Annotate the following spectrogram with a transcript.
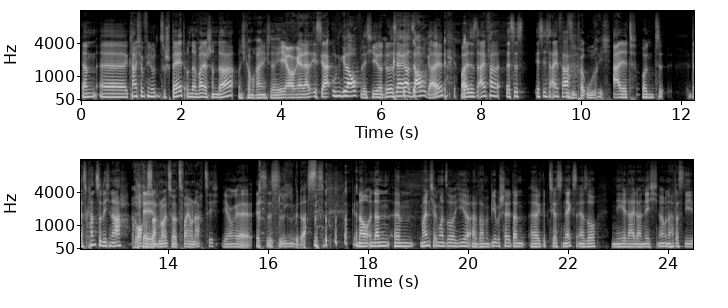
Dann äh, kam ich fünf Minuten zu spät und dann war er schon da und ich komme rein. Ich so, Junge, das ist ja unglaublich hier. Das ist ja saugeil, weil das ist einfach, es ist, es ist einfach Super urig. alt und das kannst du nicht nachstellen. Roch es nach 1982? Junge, es ist Ich liebe das. Genau, und dann ähm, meine ich irgendwann so, hier, also haben wir Bier bestellt, dann äh, gibt's hier Snacks. Und er so, nee, leider nicht. Ne? Und dann hat das die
